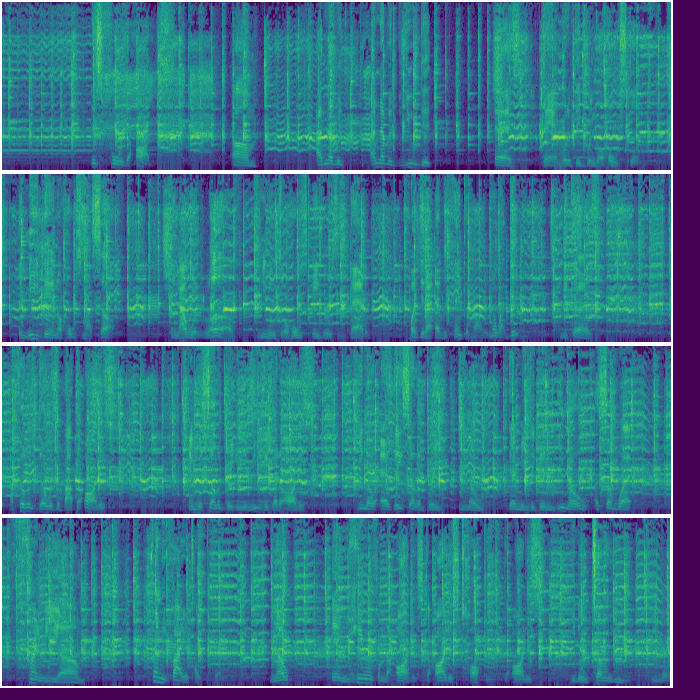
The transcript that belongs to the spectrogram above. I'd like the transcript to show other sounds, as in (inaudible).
is for the artist. Um, I never, I never viewed it as, damn, what if they bring a host in? And me being a host myself, and I would love, you know, to host a Verzuz battle. But did I ever think about it? No, I didn't. Because I feel as though it's about the artist, and we're celebrating the music of the artist, you know, as they celebrate you know, their music in, you know, a somewhat friendly, um, friendly fire type of thing. You know? And hearing from the artist, the artist talking, the artist, you know, telling you, you know,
